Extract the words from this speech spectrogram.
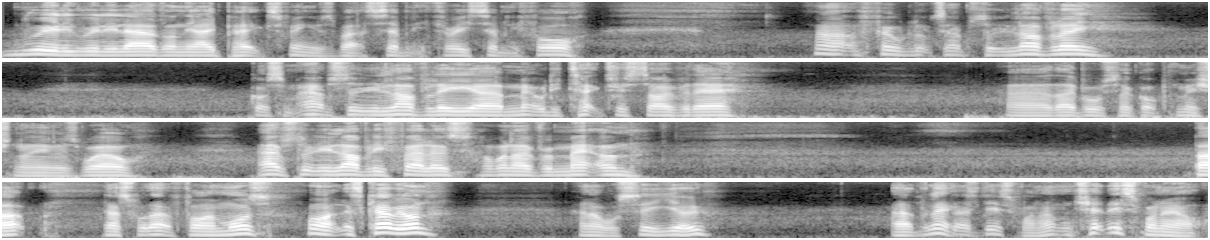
really, really loud on the apex. I think it was about 73, 74. Right, the field looks absolutely lovely. Got some absolutely lovely uh, metal detectorists over there. Uh, they've also got permission on here as well. Absolutely lovely fellas. I went over and met them. But that's what that fine was. Right, let's carry on. And I will see you at the next. This one up and check this one out.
